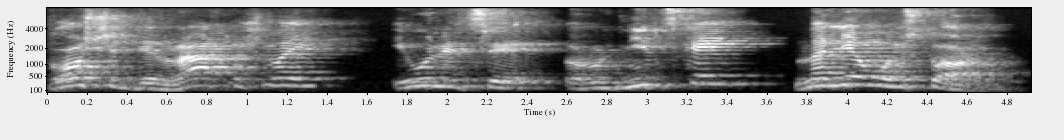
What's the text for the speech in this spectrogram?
площади Ратушной и улицы Рудницкой на левую сторону.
